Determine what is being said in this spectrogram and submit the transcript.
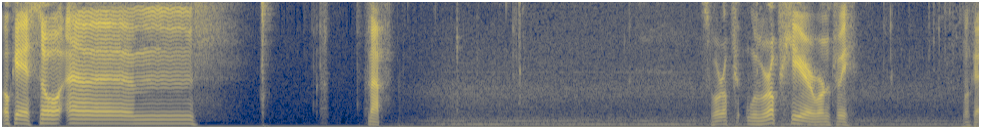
Okay, so, um... Map. So we're up, we were up here, weren't we? Okay.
